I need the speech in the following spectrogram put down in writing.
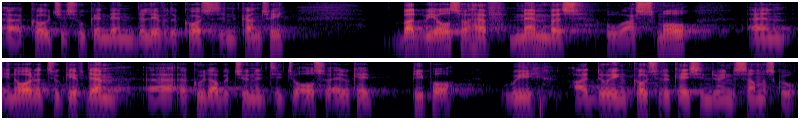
uh, coaches who can then deliver the courses in the country. But we also have members who are small, and in order to give them uh, a good opportunity to also educate people, we are doing coach education during the summer school.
